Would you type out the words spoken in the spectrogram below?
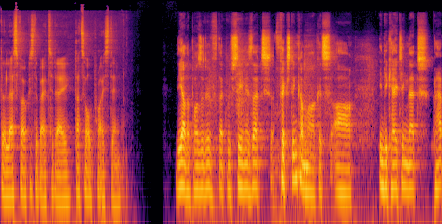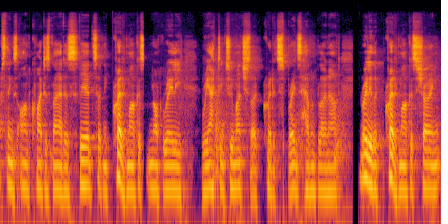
They're less focused about today. That's all priced in. The other positive that we've seen is that fixed income markets are indicating that perhaps things aren't quite as bad as feared. Certainly, credit markets not really reacting too much, so credit spreads haven't blown out. Really, the credit markets showing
